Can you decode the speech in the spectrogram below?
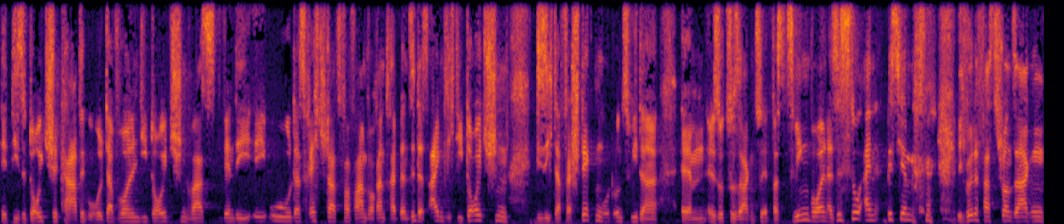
äh, diese deutsche Karte geholt. Da wollen die Deutschen was. Wenn die EU das Rechtsstaatsverfahren vorantreibt, dann sind das eigentlich die Deutschen, die sich da verstecken und uns wieder ähm, sozusagen zu etwas zwingen wollen. Also es ist so ein bisschen, ich würde fast schon sagen,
